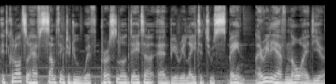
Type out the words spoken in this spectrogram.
it could also have something to do with personal data and be related to Spain. I really have no idea.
